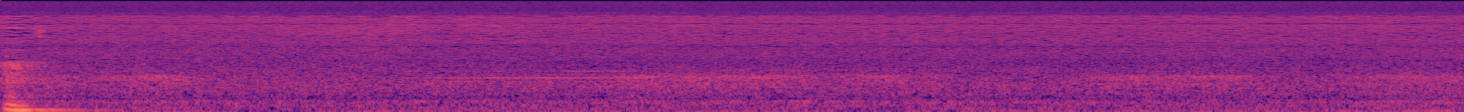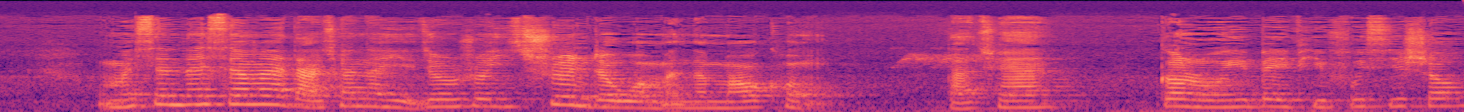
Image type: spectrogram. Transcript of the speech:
嗯。们现在向外打圈呢，也就是说顺着我们的毛孔打圈，更容易被皮肤吸收。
